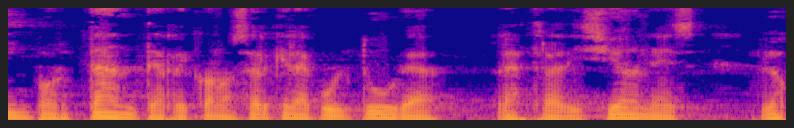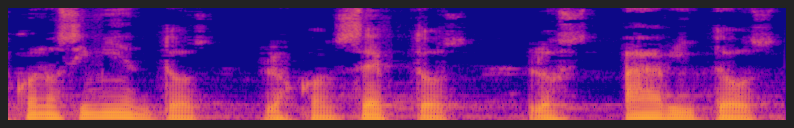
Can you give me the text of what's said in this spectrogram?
importante reconocer que la cultura, las tradiciones, los conocimientos, los conceptos, los hábitos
